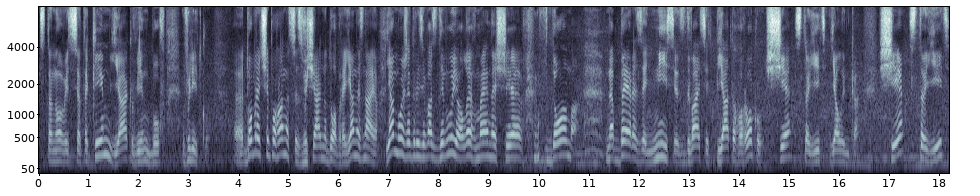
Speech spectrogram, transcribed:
становиться таким, як він був влітку. Е, Добре чи погано, це звичайно добре. Я не знаю. Я може, друзі, вас здивую, але в мене ще вдома на березень місяць 25-го року ще стоїть ялинка. Ще стоїть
